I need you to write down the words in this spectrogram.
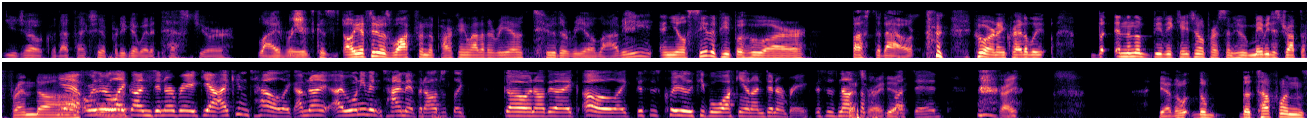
you joke, but that's actually a pretty good way to test your live reads because all you have to do is walk from the parking lot of the Rio to the Rio lobby, and you'll see the people who are busted out, who are an incredibly, but and then there'll be the occasional person who maybe just dropped a friend off. Yeah, or they're like on dinner break. Yeah, I can tell. Like I'm not. I won't even time it, but I'll just like go and I'll be like, oh, like this is clearly people walking in on dinner break. This is not That's someone right, who's yeah. busted. Right. Yeah, the the the tough ones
